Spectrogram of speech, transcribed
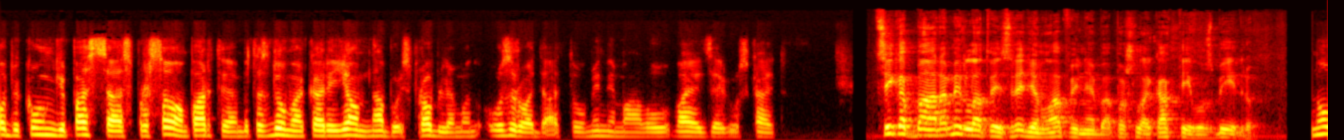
abi kungi pasakās par savām partijām, bet es domāju, ka arī jums nebūs problēma uzrādīt to minimālo vajadzīgo skaitu. Cik apmēram ir Latvijas reģionālā apvienībā pašlaik aktīvus biedru? Nu,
